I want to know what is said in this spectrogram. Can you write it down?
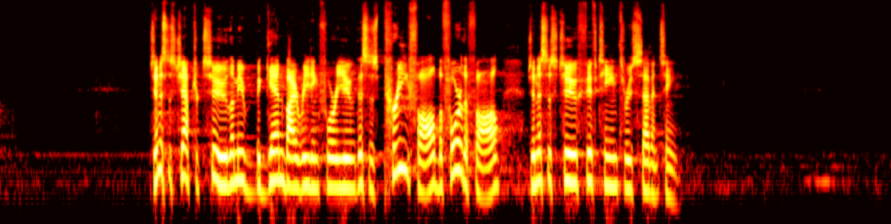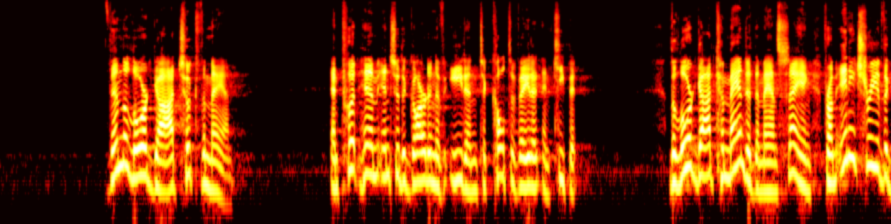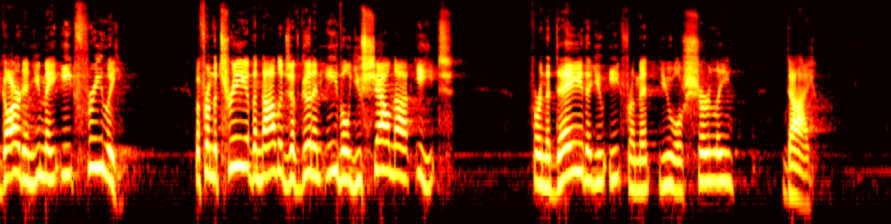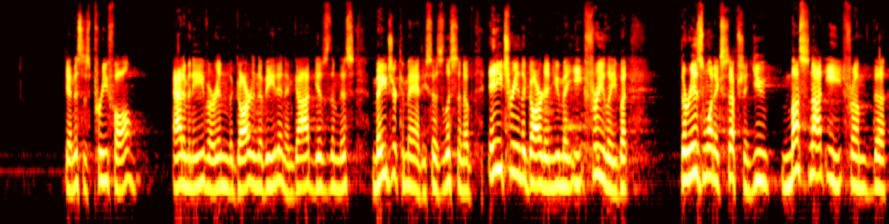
Genesis chapter 2, let me begin by reading for you. This is pre fall, before the fall, Genesis 2 15 through 17. Then the Lord God took the man and put him into the Garden of Eden to cultivate it and keep it. The Lord God commanded the man, saying, From any tree of the garden you may eat freely, but from the tree of the knowledge of good and evil you shall not eat. For in the day that you eat from it, you will surely die. Again, this is pre fall, Adam and Eve are in the Garden of Eden, and God gives them this major command. He says, Listen, of any tree in the garden you may eat freely, but there is one exception. You must not eat from the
